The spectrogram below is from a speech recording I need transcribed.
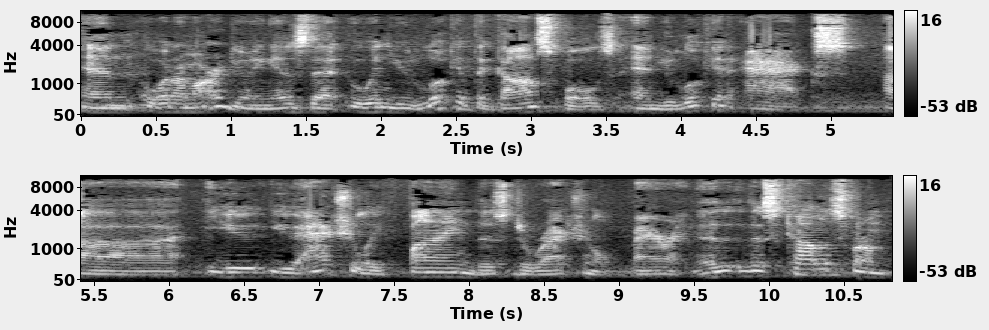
And what I'm arguing is that when you look at the Gospels and you look at Acts, uh, you you actually find this directional bearing. This comes from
